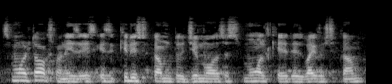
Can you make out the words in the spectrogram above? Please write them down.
Small talks, man. His, his, his kid used to come to gym also, small kid. His wife used to come.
